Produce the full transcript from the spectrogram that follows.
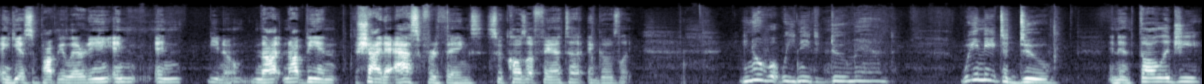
and getting some popularity, and and you know, not not being shy to ask for things. So calls up Fanta and goes like, "You know what we need to do, man? We need to do an anthology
